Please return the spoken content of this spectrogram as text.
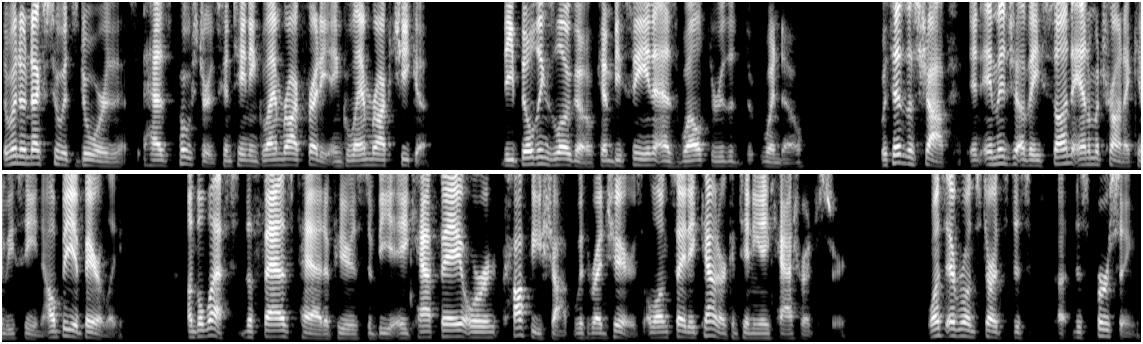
The window next to its doors has posters containing Glamrock Freddy and Glamrock Chica. The building's logo can be seen as well through the window. Within the shop, an image of a sun animatronic can be seen, albeit barely. On the left, the Faz Pad appears to be a cafe or coffee shop with red chairs, alongside a counter containing a cash register. Once everyone starts dis- uh, dispersing,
